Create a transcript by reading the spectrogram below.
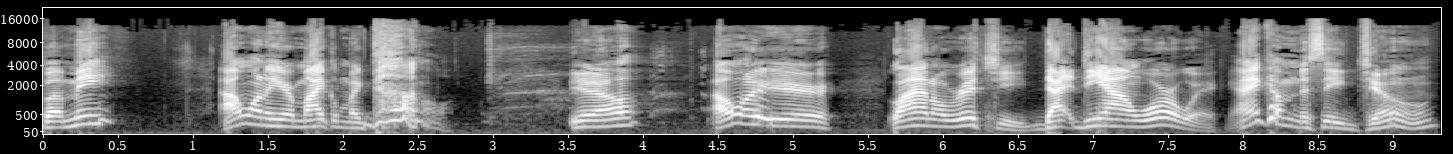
But me, I want to hear Michael McDonald. You know? I want to hear Lionel Richie, Dionne Warwick. I ain't coming to see June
